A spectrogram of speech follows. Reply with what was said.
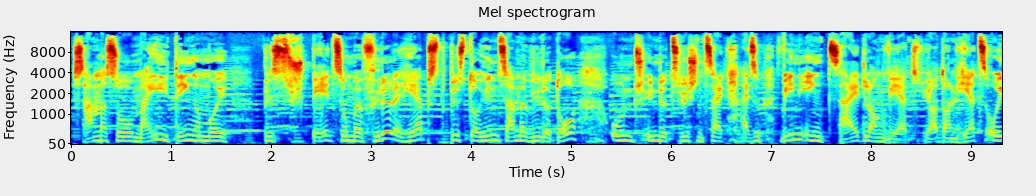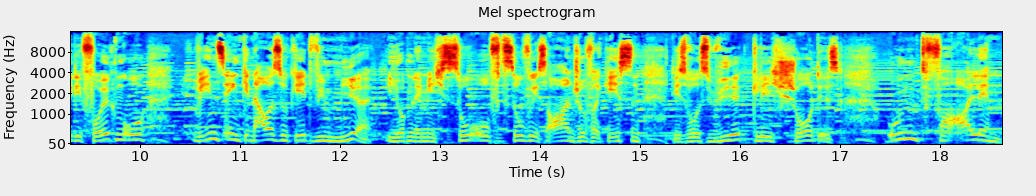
sind wir so, mei, ich denke mal, bis Spätsommer, früher Herbst, bis dahin sind wir wieder da. Und in der Zwischenzeit, also wenn eng Zeit lang wird, ja, dann hört all die Folgen an. Wenn es Ihnen genauso geht wie mir, ich habe nämlich so oft so viele Sachen schon vergessen, das was wirklich schade ist. Und vor allem,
